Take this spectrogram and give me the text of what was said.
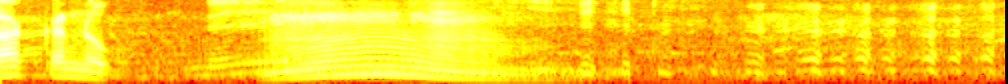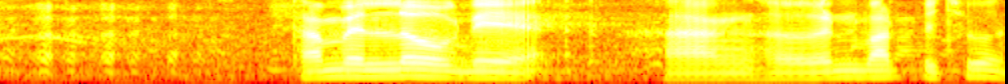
รักก็หนุกทำเป็นโลกนี่ห่างเหินวัดไปช่วง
